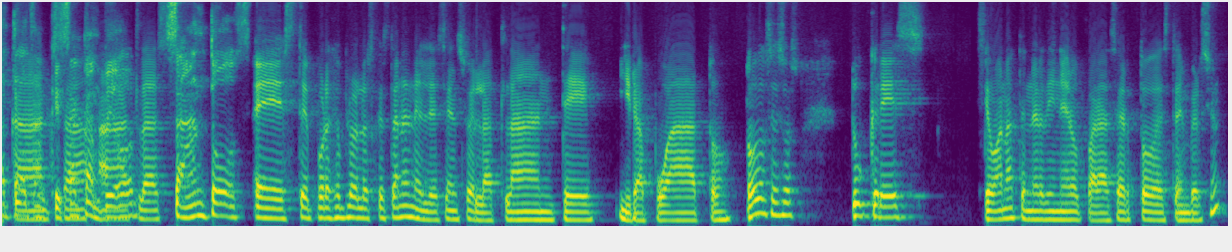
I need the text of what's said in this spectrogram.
Atlas, aunque sea Necaxa, campeón, Atlas. Santos. Este, por ejemplo, los que están en el descenso, el Atlante, Irapuato, todos esos, ¿tú crees que van a tener dinero para hacer toda esta inversión?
